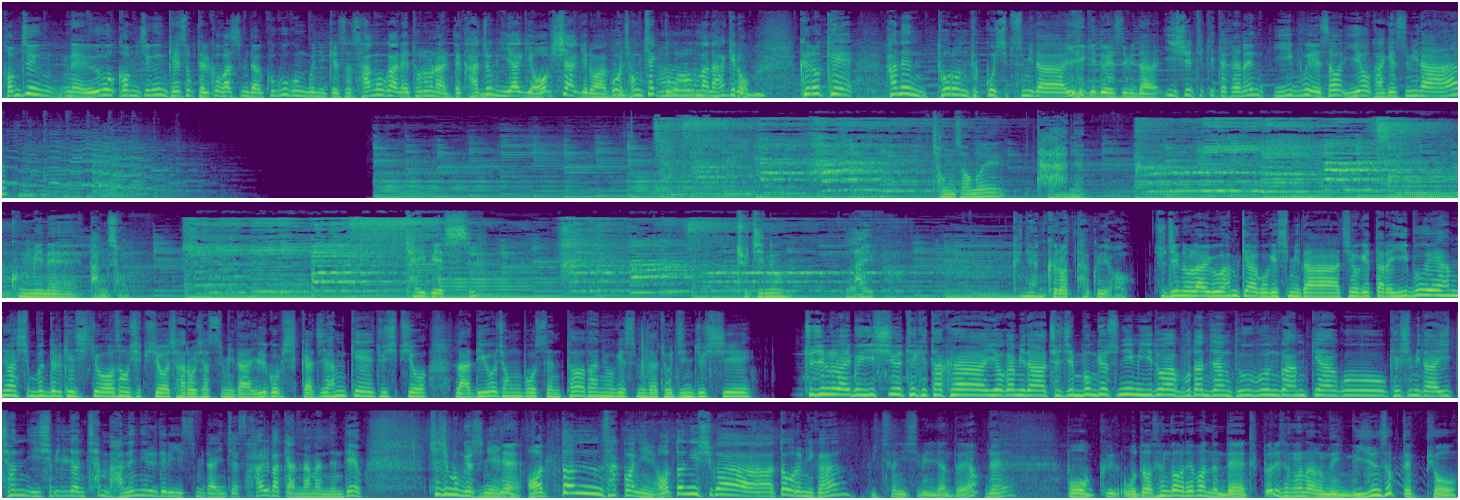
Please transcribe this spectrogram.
검증, 네, 의혹 검증은 계속 될 것 같습니다. 9909님께서 상호 간에 토론할 때 가족 음. 이야기 없이 하기로 하고 음. 정책 토론만 아. 하기로 그렇게 하는 토론 듣고 싶습니다. 얘기도 했습니다. 이슈 티키타카는 2부에서 이어가겠습니다. 정성을 다하는 국민의 방송 KBS 주진우 라이브 그냥 그렇다고요. 주진우 라이브 함께하고 계십니다. 지역에 따라 2부에 합류하신 분들 계시죠? 어서 오십시오. 잘 오셨습니다. 7시까지 함께해 주십시오. 라디오 정보센터 다녀오겠습니다. 조진주 씨. 주진우 라이브 이슈 티키타카 이어갑니다. 최진봉 교수님, 이두아 부단장 두 분과 함께하고 계십니다. 2021년 참 많은 일들이 있습니다. 이제 사흘밖에 안 남았는데요. 최진봉 교수님, 네. 어떤 사건이, 어떤 이슈가 떠오릅니까? 2021년도요? 네. 뭐, 그, 오더 생각을 해봤는데, 특별히 생각나는 게 이준석 대표의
